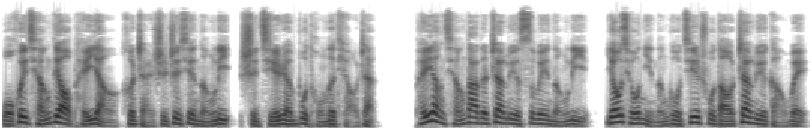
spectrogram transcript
我会强调培养和展示这些能力是截然不同的挑战。培养强大的战略思维能力，要求你能够接触到战略岗位，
